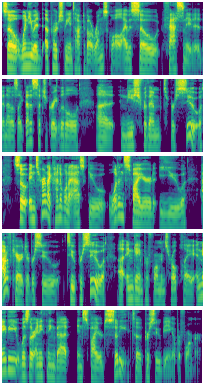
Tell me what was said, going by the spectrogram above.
So when you had approached me and talked about Rumsquall, I was so fascinated, and I was like, that is such a great little uh, niche for them to pursue. So, in turn, I kind of want to ask you what inspired you out of character pursue to pursue uh, in-game performance roleplay, and maybe was there anything that inspired Sooty to pursue being a performer?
